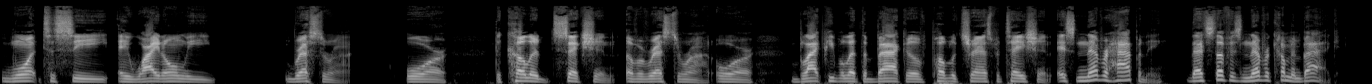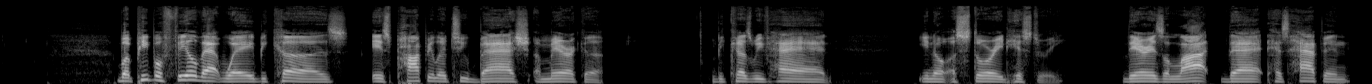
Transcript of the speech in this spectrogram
want to see a white only restaurant or the colored section of a restaurant or black people at the back of public transportation. It's never happening. That stuff is never coming back. But people feel that way because it's popular to bash America because we've had, you know, a storied history. There is a lot that has happened,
